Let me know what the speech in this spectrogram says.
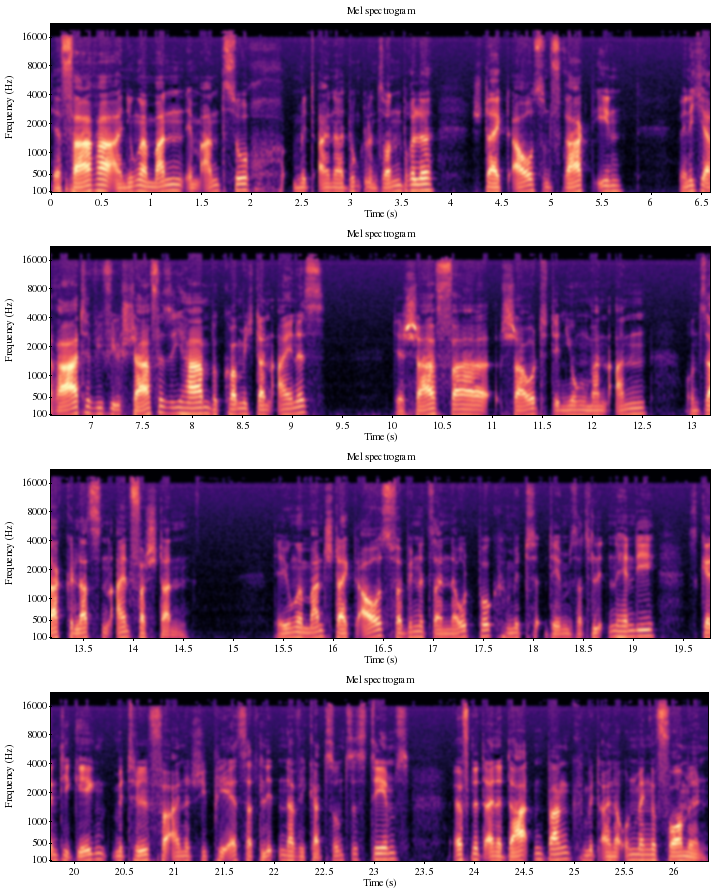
Der Fahrer, ein junger Mann im Anzug mit einer dunklen Sonnenbrille, steigt aus und fragt ihn, wenn ich errate, wie viele Schafe Sie haben, bekomme ich dann eines? Der Schafer schaut den jungen Mann an und sagt gelassen einverstanden. Der junge Mann steigt aus, verbindet sein Notebook mit dem Satellitenhandy, scannt die Gegend mit Hilfe eines GPS-Satellitennavigationssystems, öffnet eine Datenbank mit einer Unmenge Formeln.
